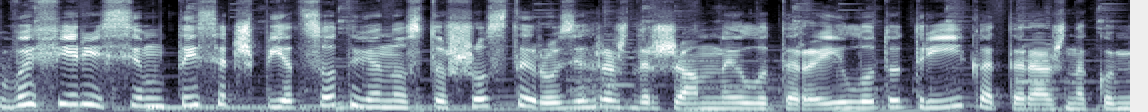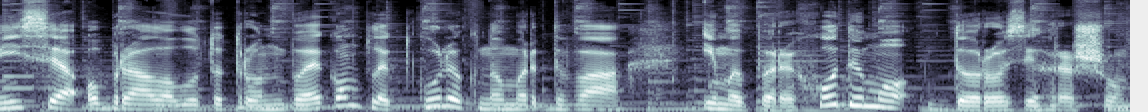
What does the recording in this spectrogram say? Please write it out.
В ефірі 7596 розіграш державної лотереї Лототрійка. Тиражна комісія обрала лототрон Б комплект кульок номер 2 І ми переходимо до розіграшу.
